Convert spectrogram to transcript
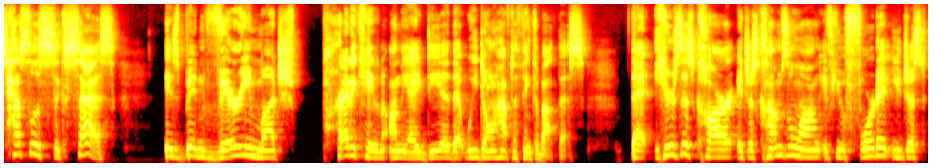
Tesla's success has been very much predicated on the idea that we don't have to think about this. That here's this car, it just comes along. If you afford it, you just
